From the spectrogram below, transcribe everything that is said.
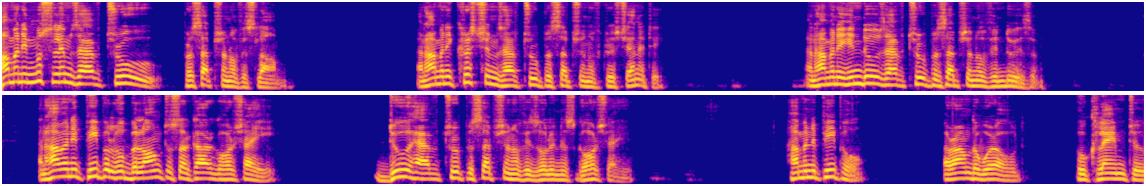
How many Muslims have true perception of Islam and how many Christians have true perception of Christianity and how many Hindus have true perception of Hinduism and how many people who belong to Sarkar Gohar Shahi do have true perception of his holiness Gohar Shahi how many people around the world who claim to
